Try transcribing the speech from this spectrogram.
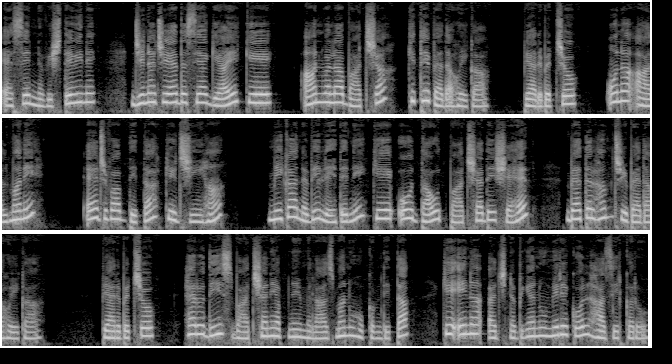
ਐਸੇ ਨਵਿਸ਼ਤੇ ਵੀ ਨੇ ਜਿਨ੍ਹਾਂ 'ਚ ਇਹ ਦੱਸਿਆ ਗਿਆ ਹੈ ਕਿ ਆਉਣ ਵਾਲਾ ਬਾਦਸ਼ਾਹ ਕਿੱਥੇ ਪੈਦਾ ਹੋਏਗਾ। ਪਿਆਰੇ ਬੱਚੋ, ਉਹਨਾਂ ਆਲਮਾਂ ਨੇ ਇਹ ਜਵਾਬ ਦਿੱਤਾ ਕਿ ਜੀ ਹਾਂ, ਮੀਕਾ ਨਬੀ ਲਿਖਦੇ ਨੇ ਕਿ ਉਹ ਦਾਊਦ ਬਾਦਸ਼ਾਹ ਦੇ ਸ਼ਹਿਰ ਬੈਤਲਹਮ 'ਚ ਪੈਦਾ ਹੋਏਗਾ। ਪਿਆਰੇ ਬੱਚੋ ਹੈਰੋਦੀਸ ਬਾਦਸ਼ਾਹ ਨੇ ਆਪਣੇ ਮੁਲਾਜ਼ਮਾਂ ਨੂੰ ਹੁਕਮ ਦਿੱਤਾ ਕਿ ਇਹਨਾਂ ਅਜਨਬੀਆਂ ਨੂੰ ਮੇਰੇ ਕੋਲ ਹਾਜ਼ਰ ਕਰੋ।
